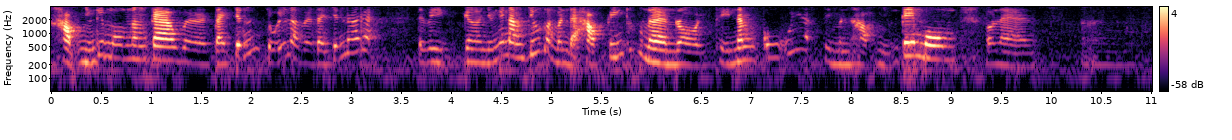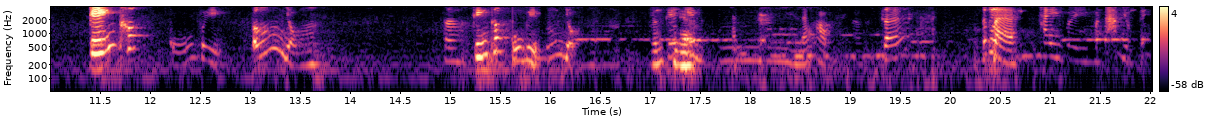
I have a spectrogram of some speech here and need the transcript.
học những cái môn nâng cao về tài chính chủ yếu là về tài chính hết á. Tại vì uh, những cái năm trước là mình đã học kiến thức nền rồi thì năm cuối á, thì mình học những cái môn gọi là uh, kiến thức của việc ứng dụng à, kiến thức của việc ứng dụng những cái, yeah. cái môn đã học thực tế. Tức là thay vì mình áp dụng cái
